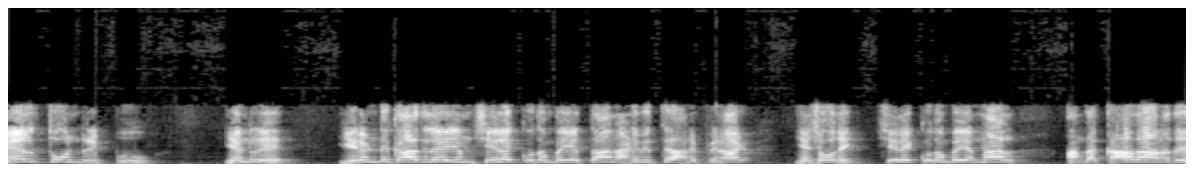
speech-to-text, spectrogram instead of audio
மேல் தோன்றி பூ என்று இரண்டு காதிலேயும் சீலை குதம்பையைத்தான் அணிவித்து அனுப்பினாள் யசோதை. சீலை குதம்பை என்னால் அந்த காதானது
